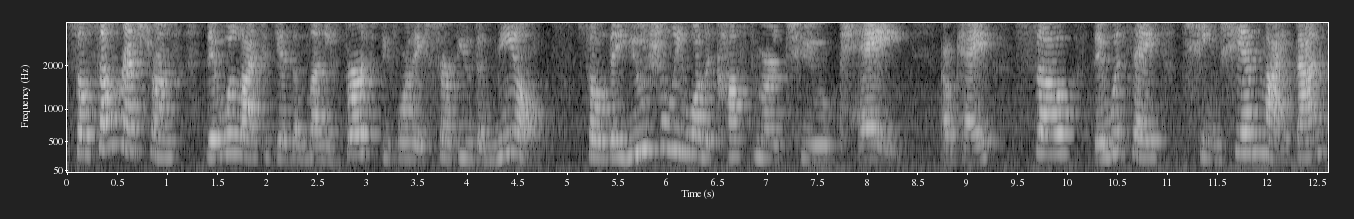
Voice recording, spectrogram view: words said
So some restaurants, they would like to get the money first before they serve you the meal. So they usually want the customer to pay. Okay, so they would say, 请先买单.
